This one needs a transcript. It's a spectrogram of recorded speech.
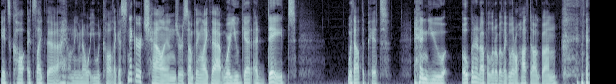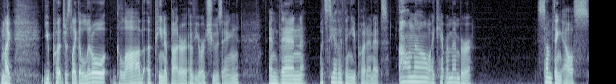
it's called it's like the I don't even know what you would call it, like a Snicker challenge or something like that, where you get a date without the pit and you open it up a little bit like a little hot dog bun and like you put just like a little glob of peanut butter of your choosing and then What's the other thing you put in it? Oh no, I can't remember. Something else.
